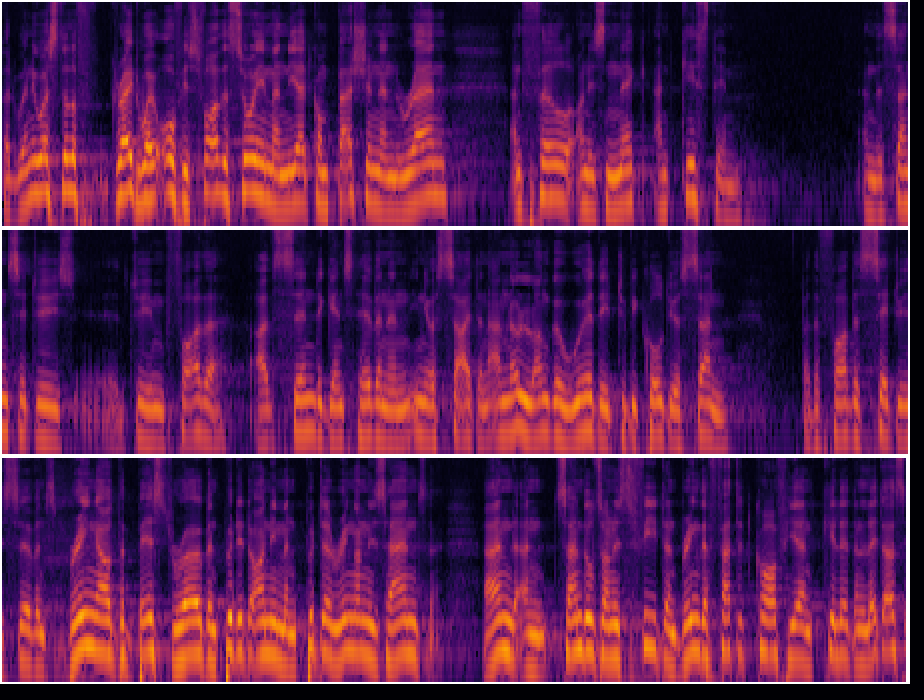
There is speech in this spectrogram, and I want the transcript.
But when he was still a great way off, his father saw him, and he had compassion and ran and fell on his neck and kissed him. And the son said to, his, uh, to him, Father, I've sinned against heaven and in your sight, and I'm no longer worthy to be called your son. But the father said to his servants, Bring out the best robe and put it on him, and put a ring on his hand and, and sandals on his feet, and bring the fatted calf here and kill it, and let us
